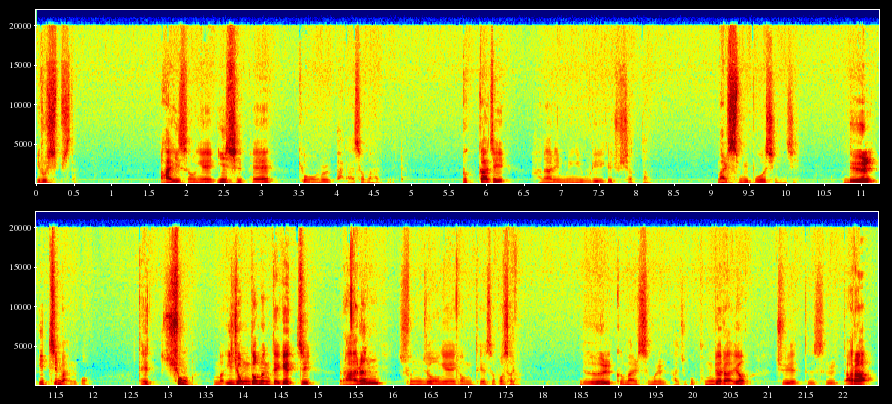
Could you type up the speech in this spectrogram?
이루십시다. 아이성의 이 실패의 교훈을 받아서 말입니다. 끝까지 하나님이 우리에게 주셨던 말씀이 무엇인지 늘 잊지 말고 대충 이 정도면 되겠지라는 순종의 형태에서 벗어나 늘 그 말씀을 가지고 분별하여 주의 뜻을 따라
